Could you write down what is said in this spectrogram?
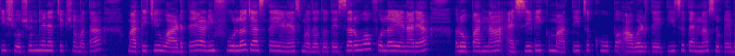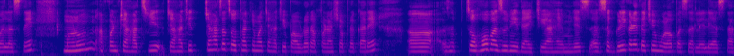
ती शोषून घेण्याची क्षमता मातीची वाढते आणि फुलं जास्त येण्यास मदत होते. सर्व फुलं येणाऱ्या रोपांना ॲसिडिक मातीच खूप आवडते तीच त्यांना सुटेबल असते. म्हणून आपण चहाची चहाची चहाचा चोथा किंवा चहाची पावडर आपण अशा प्रकारे चहो बाजूनी द्यायची आहे. म्हणजे स सगळीकडे त्याची मुळं पसरलेली असतात.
